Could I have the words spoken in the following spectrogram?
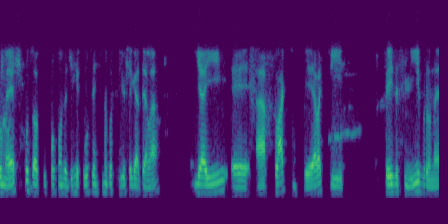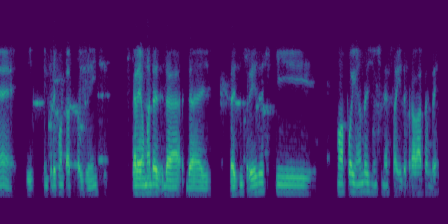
o México, só que por conta de recursos a gente não conseguiu chegar até lá. E aí é, a Flaxon, que é ela que fez esse livro, né? E entrou em contato com a gente. Ela é uma das, das, das empresas que estão apoiando a gente nessa ida para lá também.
